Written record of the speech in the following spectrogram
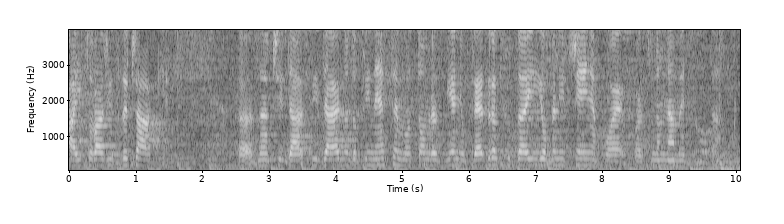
a isto važi i za dečake. Znači da svi zajedno doprinesemo tom razbijanju predrasuda i ograničenja koje, koje su nam nametnuta.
